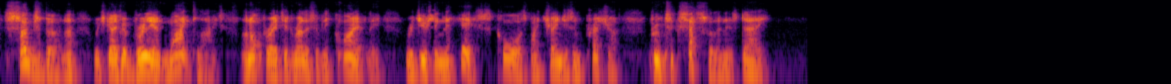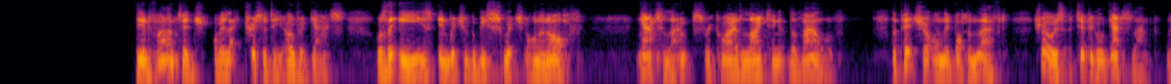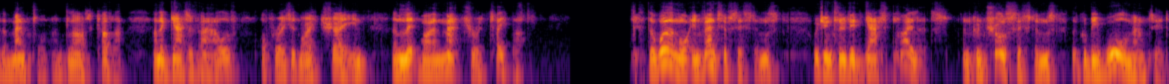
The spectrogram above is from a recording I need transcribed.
Sugg's burner, which gave a brilliant white light and operated relatively quietly, reducing the hiss caused by changes in pressure, proved successful in its day. The advantage of electricity over gas was the ease in which it could be switched on and off. Gas lamps required lighting at the valve. The picture on the bottom left shows a typical gas lamp with a mantle and glass cover and a gas valve operated by a chain and lit by a match or a taper. There were more inventive systems which included gas pilots and control systems that could be wall mounted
